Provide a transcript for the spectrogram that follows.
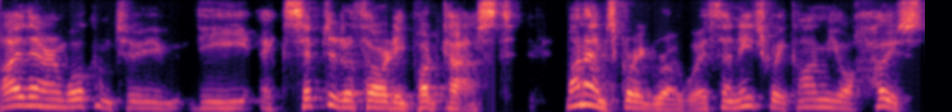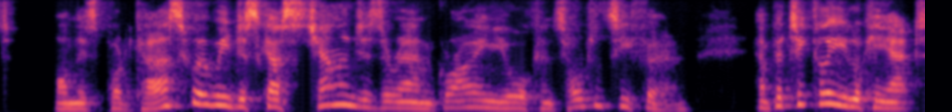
Hi there, and welcome to the Accepted Authority podcast. My name's Greg Roworth, and each week I'm your host on this podcast where we discuss challenges around growing your consultancy firm and particularly looking at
